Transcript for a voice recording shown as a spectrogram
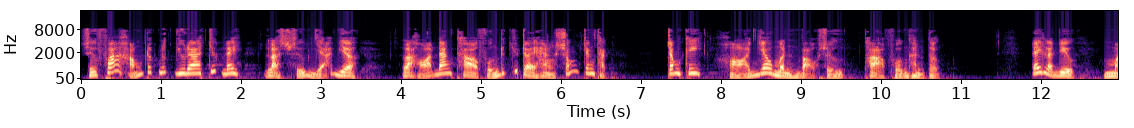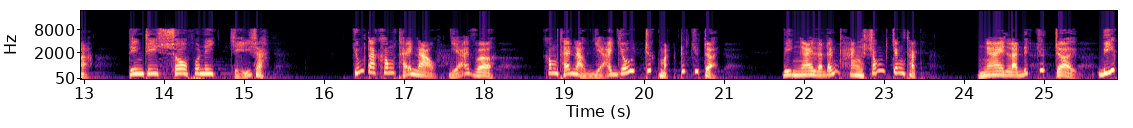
Sự phá hỏng đất nước Juda trước đây là sự giả vờ, là họ đang thờ phượng Đức Chúa Trời hàng sống chân thật, trong khi họ giao mình vào sự thờ phượng hình tượng. Đây là điều mà tiên tri Sophoni chỉ ra. Chúng ta không thể nào giả vờ, không thể nào giả dối trước mặt Đức Chúa Trời, vì Ngài là đấng hằng sống chân thật. Ngài là Đức Chúa Trời biết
